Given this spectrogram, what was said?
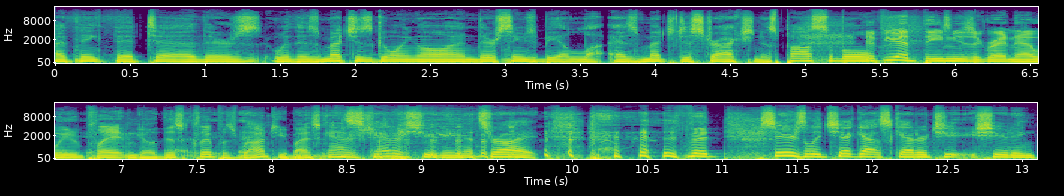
I think that uh, there's with as much as going on, there seems to be a lot as much distraction as possible. if you had theme music right now, we would play it and go, "This clip was brought to you by Scatter." Scatter shooting, that's right. but seriously, check out Scatter Shooting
